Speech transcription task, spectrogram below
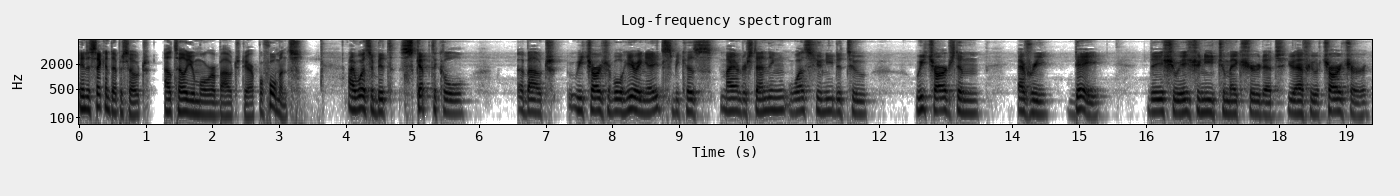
In the second episode, I'll tell you more about their performance. I was a bit skeptical about rechargeable hearing aids because my understanding was you needed to recharge them every day. The issue is you need to make sure that you have your charger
